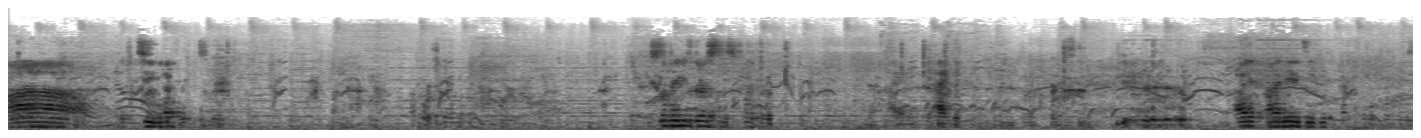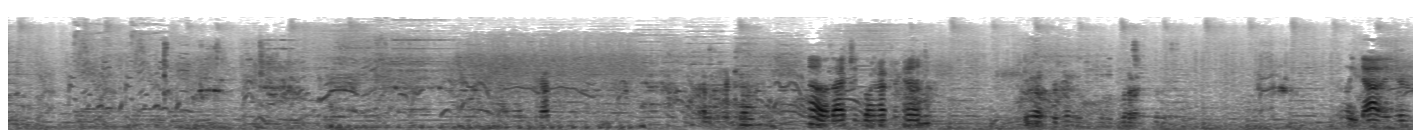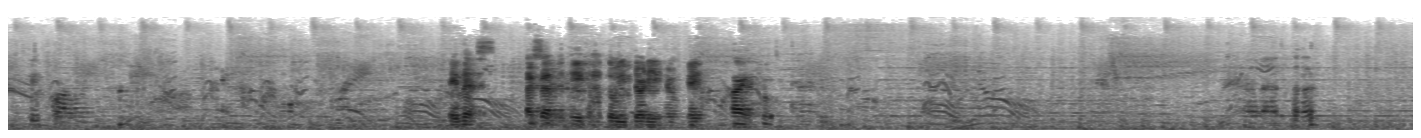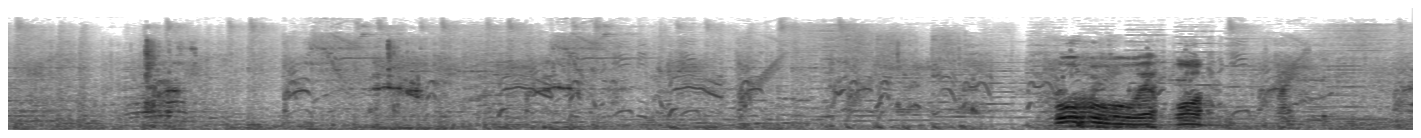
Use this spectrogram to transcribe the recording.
Wow. Team effort. So let me use the rest of this flicker. No, I, I hit you personally. I, I need to get No, it's actually going after him. Yeah, for him, it's the best place. Really doubt it. You're pretty far away. Hey, Les, I grabbed the egg. I'm gonna throw you 30 in here, okay? Alright, cool. Oh, that's tough. Oh, that wall.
